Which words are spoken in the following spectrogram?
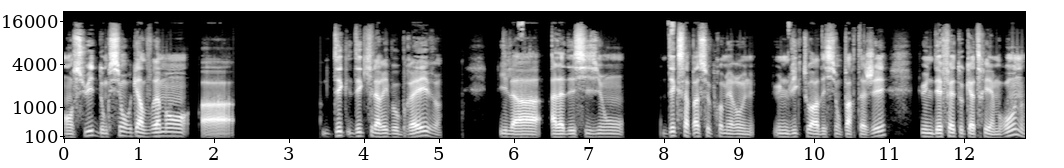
Ensuite, donc si on regarde vraiment dès, dès qu'il arrive au Brave, il a à la décision, dès que ça passe le premier round, une victoire à décision partagée, une défaite au quatrième round.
